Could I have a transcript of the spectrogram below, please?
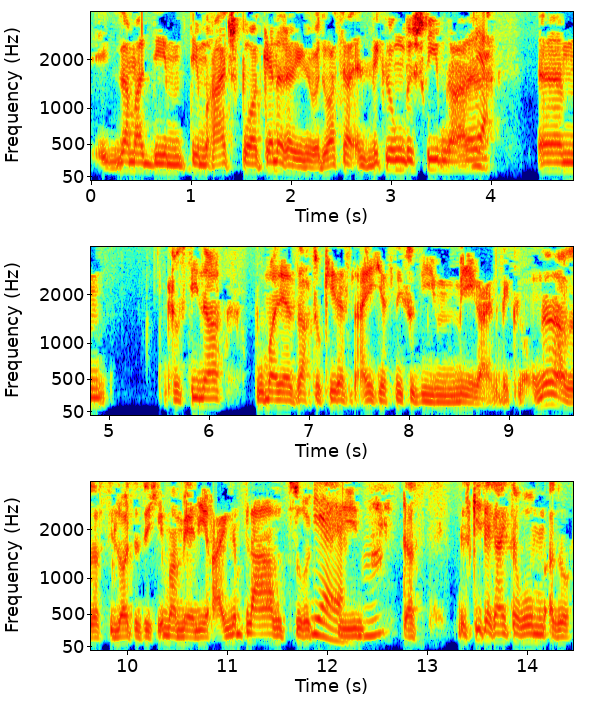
Ich sag mal, dem, dem Reitsport generell gegenüber. Du hast ja Entwicklungen beschrieben gerade. Ja. Ähm, Christina, wo man ja sagt, okay, das sind eigentlich jetzt nicht so die Mega-Entwicklungen. Ne? Also, dass die Leute sich immer mehr in ihre eigene Blase zurückziehen. Ja, ja. Mhm. Das, es geht ja gar nicht darum, also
